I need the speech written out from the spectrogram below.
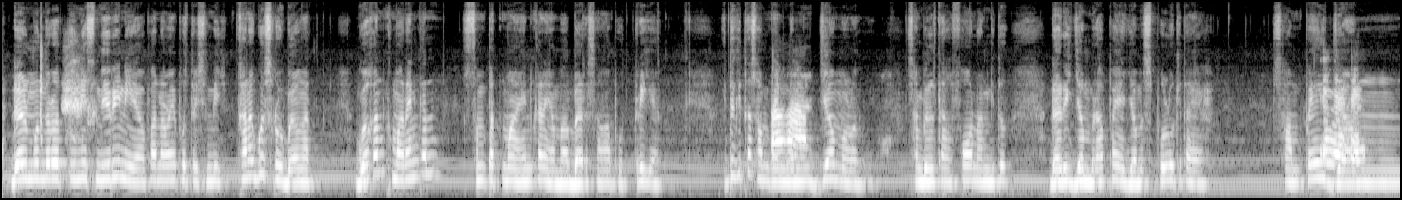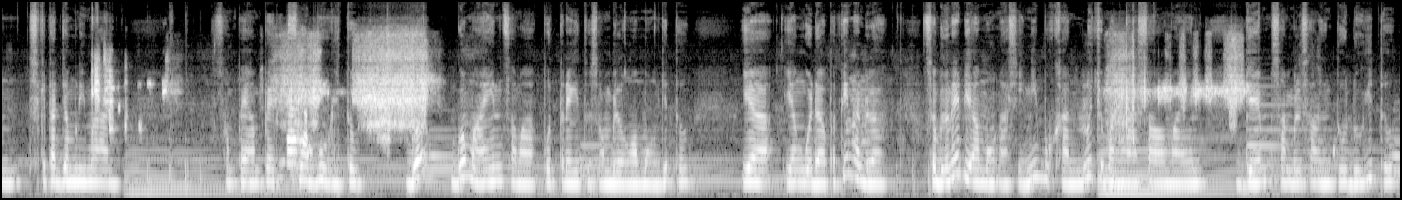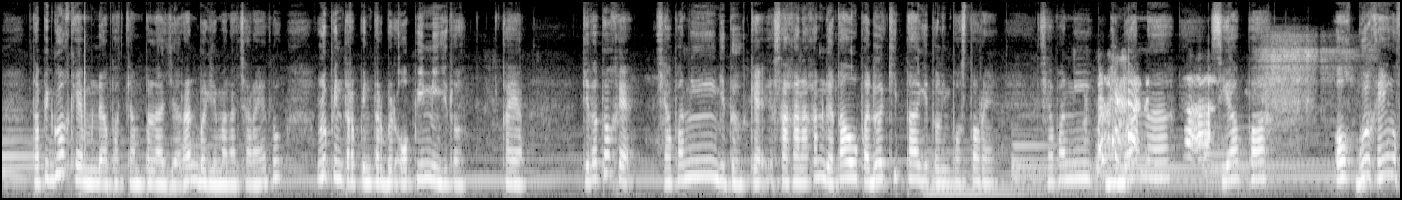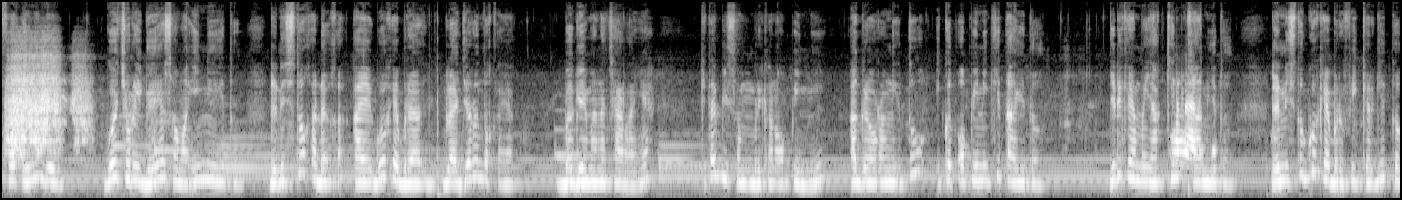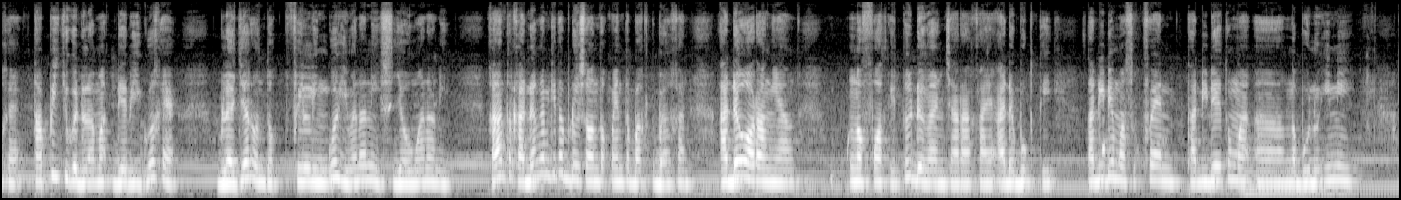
dan menurut ini sendiri nih apa namanya Putri sendiri karena gue seru banget gue kan kemarin kan sempet main kan ya mabar sama Putri ya itu kita sampai 6 jam loh sambil teleponan gitu dari jam berapa ya jam 10 kita ya sampai Iya, jam sekitar jam 5an sampai hampir subuh gitu. Gue gue main sama Putri itu sambil ngomong gitu. Ya yang gue dapetin adalah sebenarnya di Among Us ini bukan lu cuma ngasal main game sambil saling tuduh gitu tapi gue kayak mendapatkan pelajaran bagaimana caranya tuh lu pinter-pinter beropini gitu. Kayak kita tuh kayak siapa nih? gitu. Kayak seakan-akan nggak tahu padahal kita gitu impostornya. Siapa nih? Di mana? Siapa oh gue kayaknya ngevote ini deh. Gue curiganya sama ini gitu. Dan di situ ada kayak gue kayak bela- belajar untuk kayak bagaimana caranya kita bisa memberikan opini agar orang itu ikut opini kita gitu. Jadi kayak meyakinkan gitu. Dan di situ gue kayak berpikir gitu kayak tapi juga dalam diri gue kayak belajar untuk feeling gue gimana nih sejauh mana nih. Karena terkadang kan kita berusaha untuk main tebak-tebakan. Ada orang yang ngevote itu dengan cara kayak ada bukti. Tadi dia masuk fan tadi dia itu eh, ngebunuh ini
